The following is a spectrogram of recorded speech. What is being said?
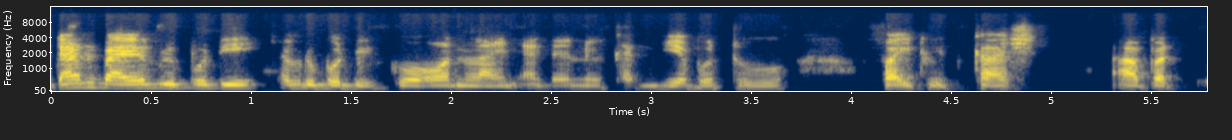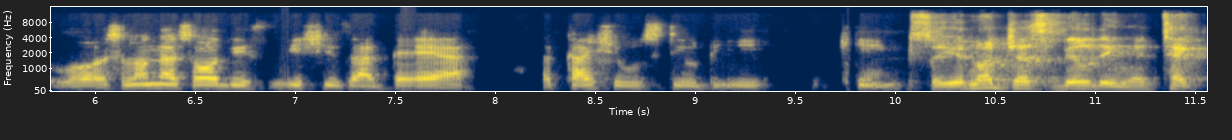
done by everybody, everybody go online and then you can be able to fight with cash. Uh, but well, as long as all these issues are there, a cash will still be king. So you're not just building a tech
